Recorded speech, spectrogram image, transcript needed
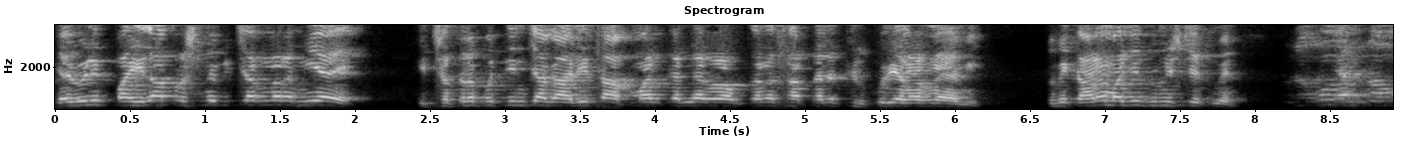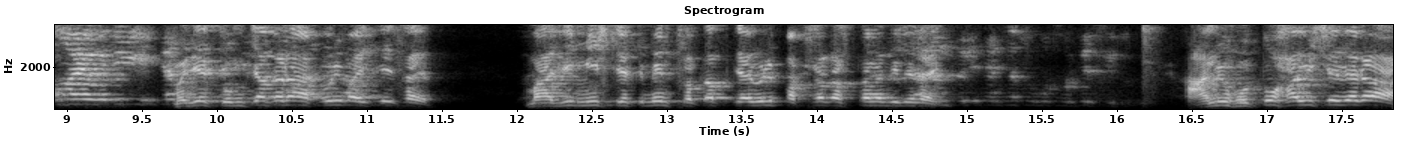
त्यावेळी पहिला प्रश्न विचारणारा मी आहे की छत्रपतींच्या गाडीचा अपमान करणाऱ्या राऊतांना साताऱ्यात फिरकू देणार नाही आम्ही. तुम्ही काढा माझी जुनी स्टेटमेंट म्हणजे तुमच्याकडे अपुरी माहिती आहे साहेब माझी मी स्टेटमेंट स्वतः त्यावेळी पक्षात असताना दिलेलं आहे. आम्ही होतो हा विषय वेगळा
